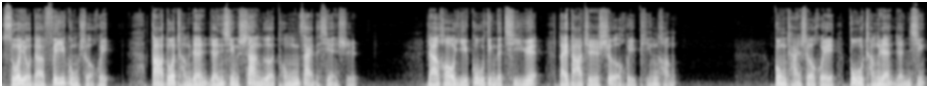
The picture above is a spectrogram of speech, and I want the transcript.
所有的非共社会，大多承认人性善恶同在的现实，然后以固定的契约来达至社会平衡。共产社会不承认人性，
